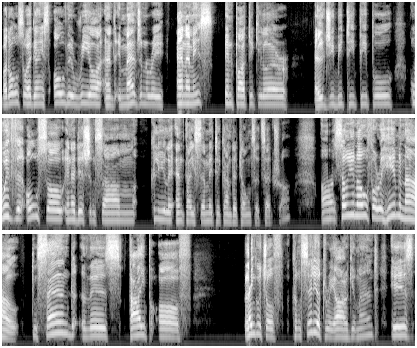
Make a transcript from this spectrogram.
but also against all the real and imaginary enemies, in particular LGBT people, with also, in addition, some clearly anti-Semitic undertones, etc. Uh, so you know, for him now to send this type of language of conciliatory argument is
